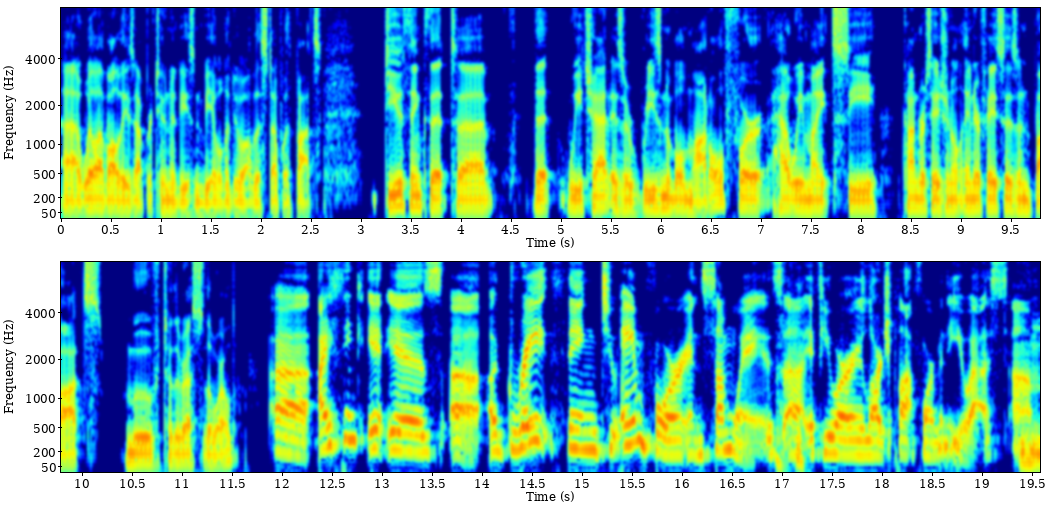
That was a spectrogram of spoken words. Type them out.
uh, we'll have all these opportunities and be able to do all this stuff with bots. Do you think that uh, that WeChat is a reasonable model for how we might see conversational interfaces and bots move to the rest of the world? Uh, I think it is uh, a great thing to aim for in some ways uh, if you are a large platform in the US. Um, mm-hmm.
